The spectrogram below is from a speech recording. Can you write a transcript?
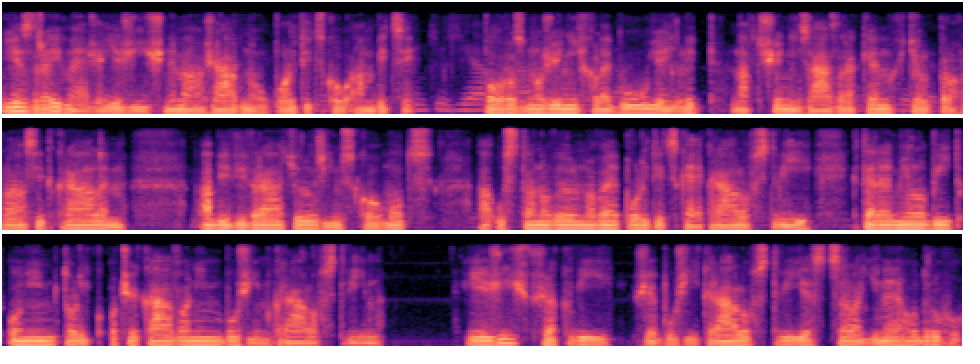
Je zřejmé, že Ježíš nemá žádnou politickou ambici. Po rozmnožení chlebů jej lid, nadšený zázrakem, chtěl prohlásit králem, aby vyvrátil římskou moc a ustanovil nové politické království, které mělo být o ním tolik očekávaným božím královstvím. Ježíš však ví, že boží království je zcela jiného druhu.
